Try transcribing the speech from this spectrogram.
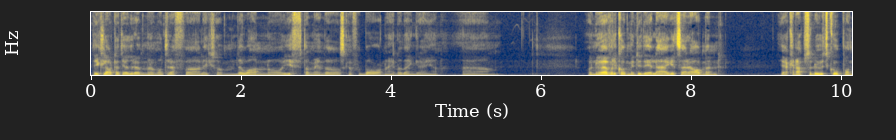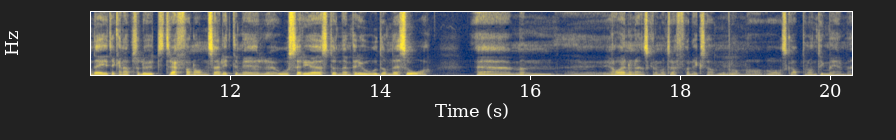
det är klart att jag drömmer om att träffa liksom the one och gifta mig en dag och skaffa barn och hela den grejen. Ehm, och nu har jag väl kommit till det läget så här, ja men jag kan absolut gå på en dejt, jag kan absolut träffa någon så här lite mer oseriöst under en period om det är så. Eh, Men eh, jag har ju någon önskan om att träffa liksom Mm. någon och, och skapa någonting mer med.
